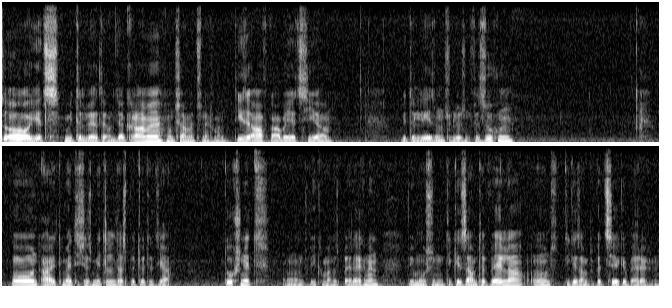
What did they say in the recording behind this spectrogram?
So, jetzt Mittelwerte und Diagramme und schauen wir zunächst mal diese Aufgabe jetzt hier. Bitte lesen und zu lösen versuchen. Und arithmetisches Mittel, das bedeutet ja Durchschnitt. Und wie kann man das berechnen? Wir müssen die gesamte Wähler und die gesamte Bezirke berechnen.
